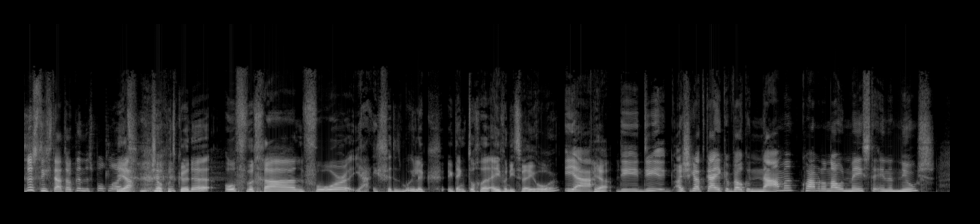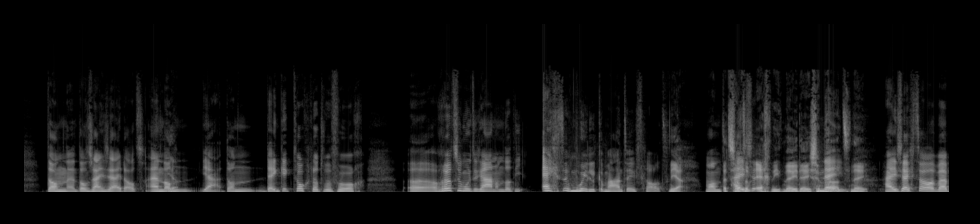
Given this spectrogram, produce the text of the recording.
Dus die staat ook in de spotlight. Ja, zou goed kunnen. Of we gaan voor... Ja, ik vind het moeilijk. Ik denk toch wel een van die twee hoor. Ja, ja. Die, die, als je gaat kijken welke namen kwamen er nou het meeste in het nieuws... Dan, uh, dan zijn zij dat. En dan, ja. ja, dan denk ik toch dat we voor uh, Rutte moeten gaan, omdat hij echt een moeilijke maand heeft gehad. Ja, Want het zat hem echt niet mee deze maand, nee. Hij zegt al, we,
